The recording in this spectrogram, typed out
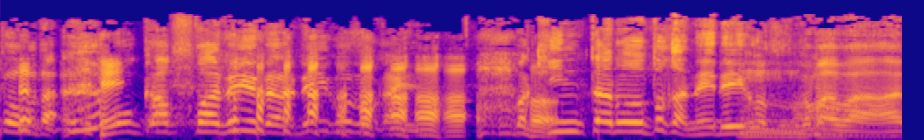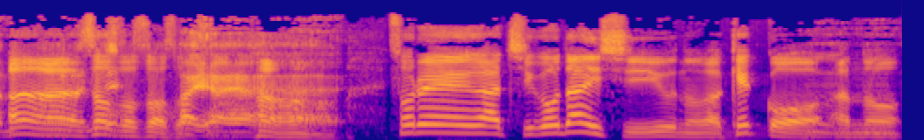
そうだ え？おかっぱで言うたら、レイコとか。まあ、金太郎とかね、レイコとか、まあまああね。そうそうそうそう。はいはいはい。それが、稚語大師いうのが結構、うんあの、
